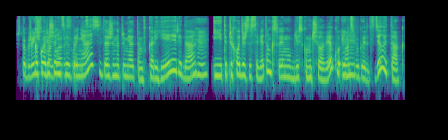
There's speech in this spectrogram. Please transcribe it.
Чтобы какое решение тебе принять, даже, например, там в карьере, да, Мгм. и ты приходишь за советом к своему близкому человеку, и он тебе говорит, сделай так.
